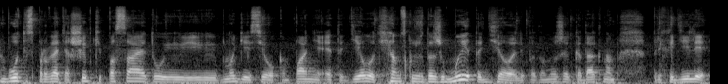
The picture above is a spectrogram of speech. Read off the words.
будут исправлять ошибки по сайту, и многие SEO-компании это делают. Я вам скажу, даже мы это делали, потому что когда к нам приходили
